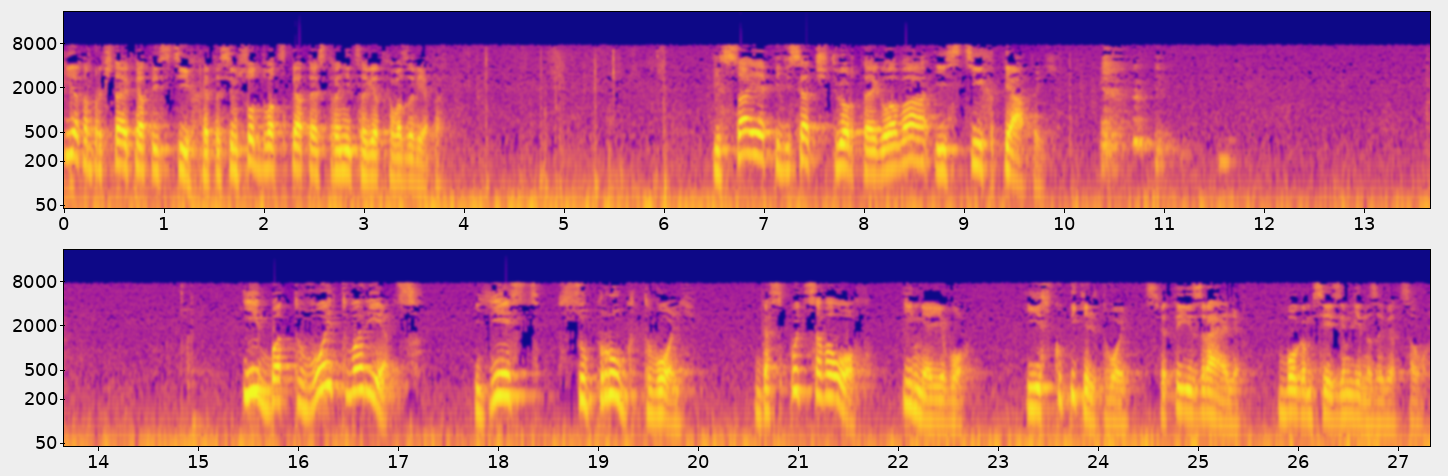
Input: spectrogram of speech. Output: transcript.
И я там прочитаю пятый стих. Это 725 страница Ветхого Завета. Исайя 54 глава и стих 5. Ибо твой Творец есть супруг твой, Господь Саваоф, имя его, и Искупитель твой, святый Израилев, Богом всей земли назовется он.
